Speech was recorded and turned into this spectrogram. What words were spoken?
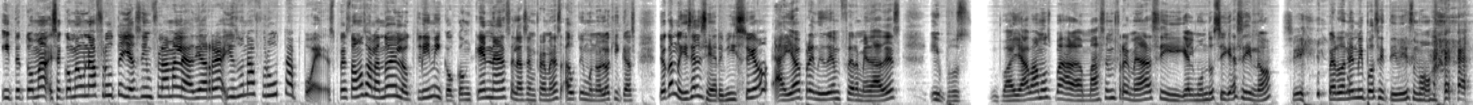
y te toma, se come una fruta y ya se inflama, le da diarrea y es una fruta, pues. Pues estamos hablando de lo clínico, con qué nacen las enfermedades autoinmunológicas. Yo cuando hice el servicio, ahí aprendí de enfermedades y pues vaya, vamos para más enfermedades y el mundo sigue así, ¿no? Sí. Perdonen mi positivismo.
